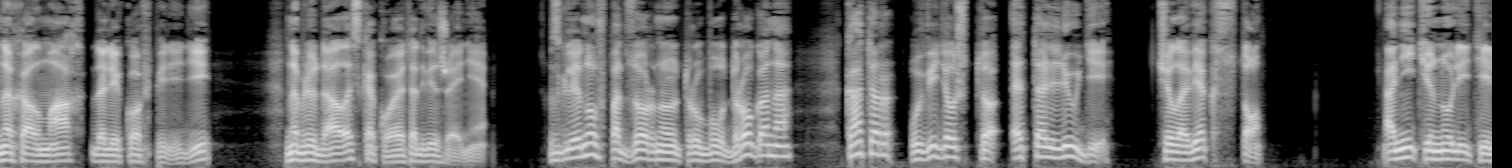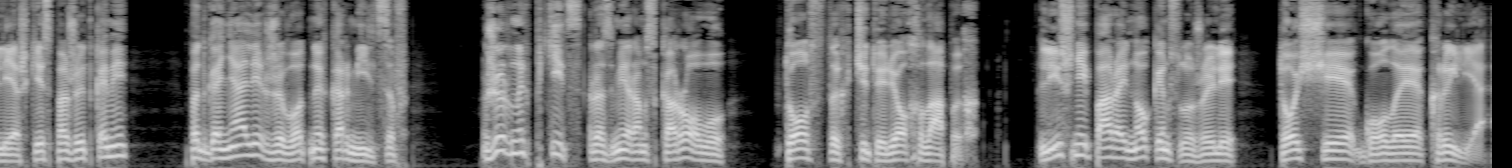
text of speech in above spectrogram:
На холмах далеко впереди наблюдалось какое-то движение. Взглянув в подзорную трубу Дрогана, Катер увидел, что это люди, человек сто. Они тянули тележки с пожитками, подгоняли животных-кормильцев, жирных птиц размером с корову, толстых четырехлапых. Лишней парой ног им служили тощие голые крылья.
